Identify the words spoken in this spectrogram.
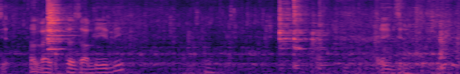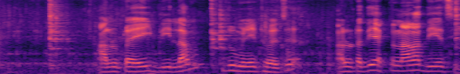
যে, লাইটটা জ্বালিয়ে দিই। এই যে, আলুটা এই দিলাম, দু মিনিট হয়েছে। আলুটা দিয়ে একটা নাড়া দিয়েছি।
